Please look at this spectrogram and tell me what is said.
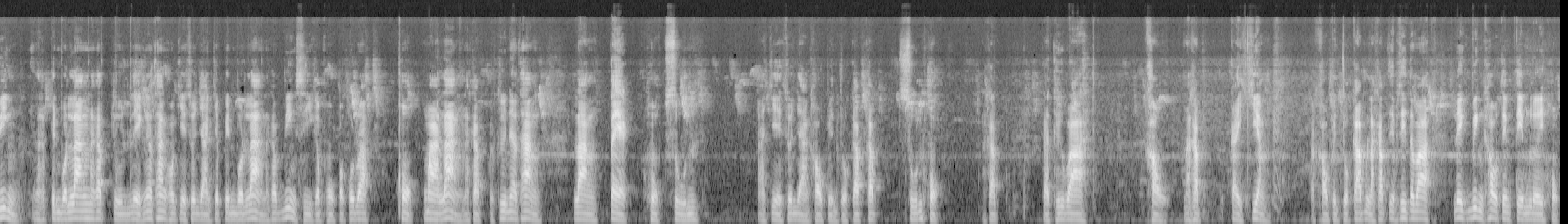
วิ่งนะครับเป็นบนล่างนะครับตัวเลขแนวทางของเจส่วนอย่างจะเป็นบนล่างนะครับ วิ่ง 4 กับ 6 ปรากฏว่า 6 มาล่างนะครับ ก็คือแนวทางล่างแตก 60อาเจส่วนอย่างเขาเป็นตัวกลับครับ 06 นะครับก็ถือว่าเข่านะครับใกล้เคียง ก็เข้าเป็นตัวกลับแหละครับเอฟซีแต่ว่าเลขวิ่งเข้าเต็มเต็มเลยหก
